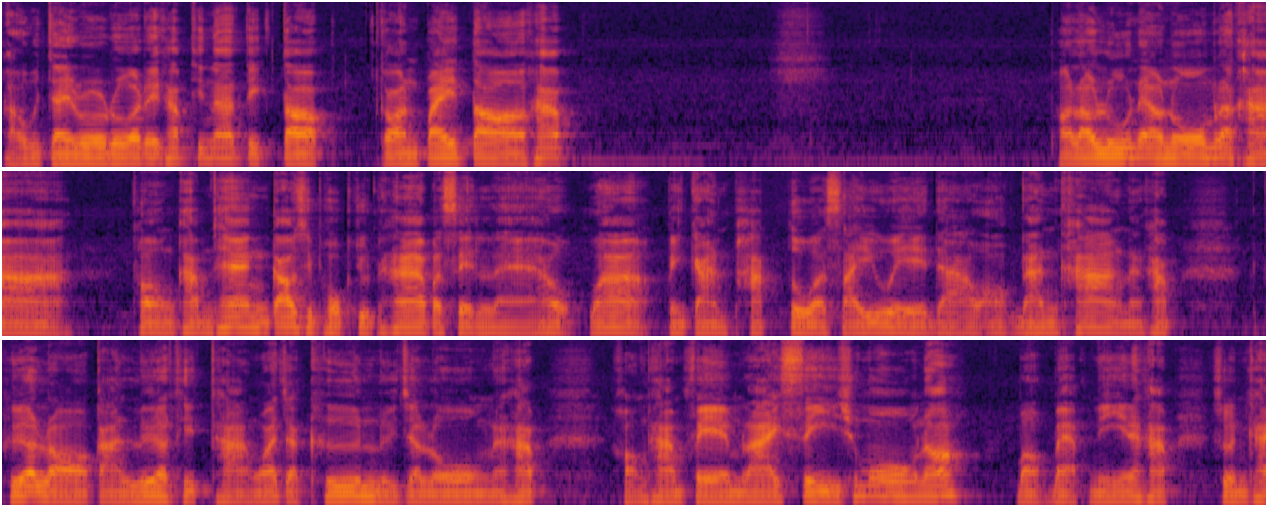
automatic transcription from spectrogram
เอหัวใจรัวๆด้วยครับที่หน้าติ๊กตอกก่อนไปต่อครับ พอเรารู้แนวโน้มราคา ทองคำแท่ง 96.5%แล้วว่าเป็นการพักตัวไซด์เวย์ดาวออกด้านข้างนะครับ เพื่อรอการเลือกทิศทางว่าจะขึ้นหรือจะลงนะครับ ของ Time Frame ราย 4 ชั่วโมงเนาะบอกแบบนี้นะครับ ส่วนใคร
